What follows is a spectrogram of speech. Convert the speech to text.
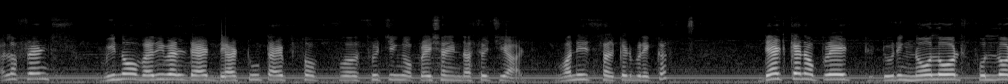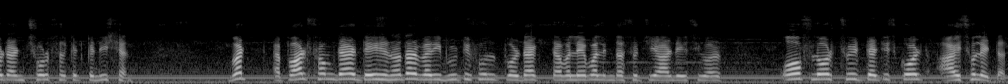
Hello friends, we know very well that there are two types of uh, switching operation in the switch yard. One is circuit breaker that can operate during no load, full load and short circuit condition. But apart from that there is another very beautiful product available in the switch yard is your off load switch that is called isolator.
